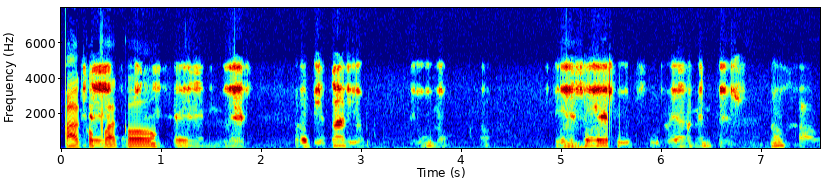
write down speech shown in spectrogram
Paco, Paco. en inglés, propietario de uno, que eso es su, realmente su know-how, su...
